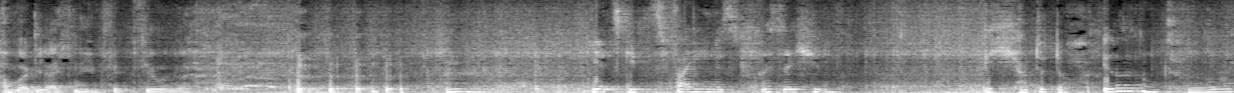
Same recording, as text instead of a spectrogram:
haben wir gleich eine Infektion. Ne? Jetzt gibt's feines Frisserchen. Ich hatte doch irgendwo.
